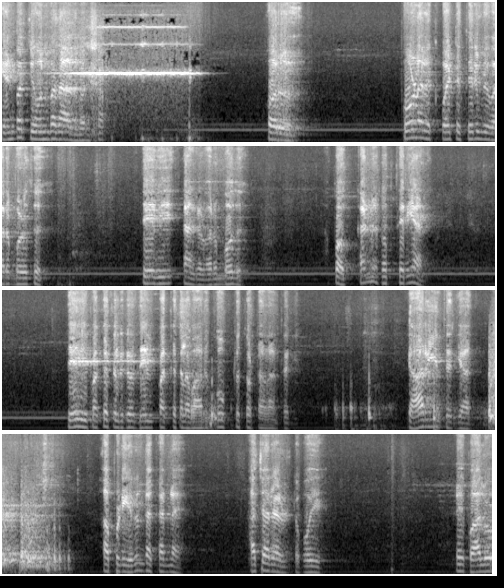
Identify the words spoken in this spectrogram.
எண்பத்தி ஒன்பதாவது வருஷம் ஒரு பூனலுக்கு போயிட்டு திரும்பி வரும்பொழுது தேவி நாங்கள் வரும்போது அப்போ கண்ணு தெரியாது. தேவி பக்கத்தில் இருக்கிற தேவி பக்கத்துல வாரு கூப்பிட்டு தொட்டாதான் தெரியும். யாரையும் தெரியாது. அப்படி இருந்த கண்ணை ஆச்சாரியாள்கிட்ட போய் ஏய் பாலு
